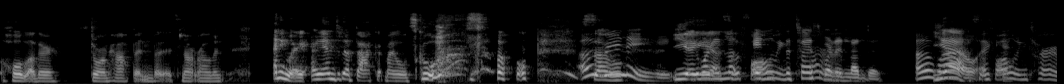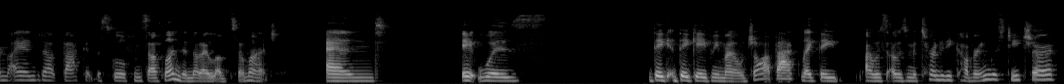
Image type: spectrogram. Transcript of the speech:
a whole other storm happened but it's not relevant anyway, I ended up back at my old school. so, oh, so, really? Yeah, the yeah. So the following the first term, one in London. Oh, wow. Yeah, so okay. the following term, I ended up back at the school from South London that I loved so much, and it was they they gave me my old job back. Like they, I was I was a maternity cover English teacher,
